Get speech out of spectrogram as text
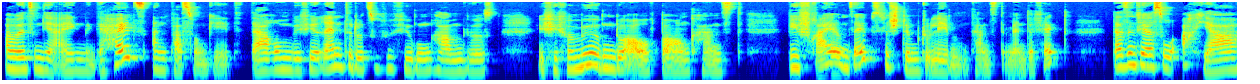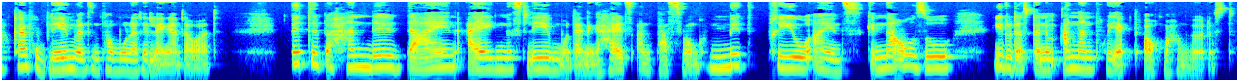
Aber wenn es um die eigene Gehaltsanpassung geht, darum, wie viel Rente du zur Verfügung haben wirst, wie viel Vermögen du aufbauen kannst, wie frei und selbstbestimmt du leben kannst im Endeffekt, da sind wir so, ach ja, kein Problem, wenn es ein paar Monate länger dauert bitte behandle dein eigenes Leben und deine Gehaltsanpassung mit Prio 1, genauso wie du das bei einem anderen Projekt auch machen würdest.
